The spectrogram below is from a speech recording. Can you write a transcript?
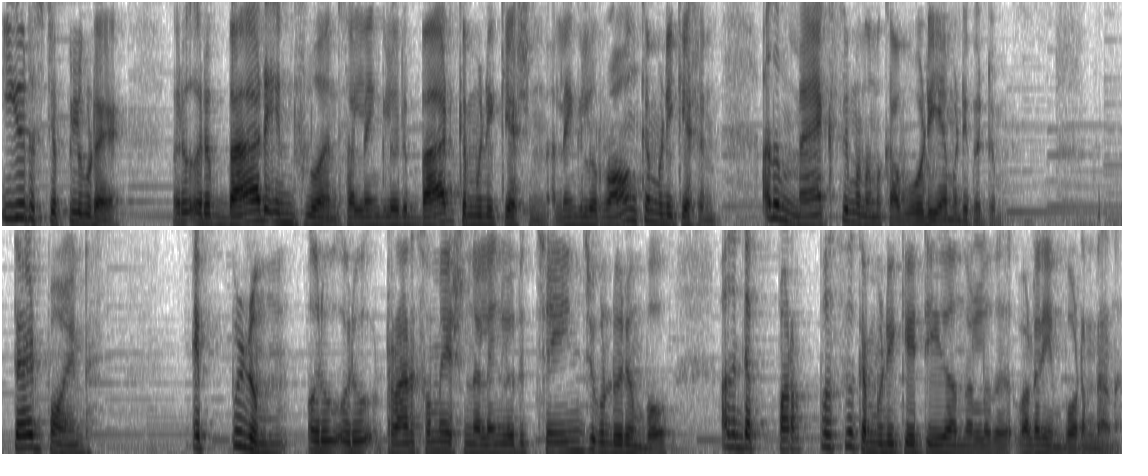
ഈ ഒരു സ്റ്റെപ്പിലൂടെ ഒരു ഒരു ബാഡ് ഇൻഫ്ലുവൻസ് അല്ലെങ്കിൽ ഒരു ബാഡ് കമ്മ്യൂണിക്കേഷൻ അല്ലെങ്കിൽ റോങ് കമ്മ്യൂണിക്കേഷൻ അത് മാക്സിമം നമുക്ക് അവോയ്ഡ് ചെയ്യാൻ വേണ്ടി പറ്റും. തേർഡ് പോയിന്റ് എപ്പോഴും ഒരു ഒരു ട്രാൻസ്ഫോർമേഷൻ അല്ലെങ്കിൽ ഒരു ചേഞ്ച് കൊണ്ടുവരുമ്പോൾ അതിന്റെ പർപ്പസ് കമ്മ്യൂണിക്കേറ്റ് ചെയ്യുക എന്നുള്ളത് വളരെ ഇമ്പോർട്ടന്റ് ആണ്.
